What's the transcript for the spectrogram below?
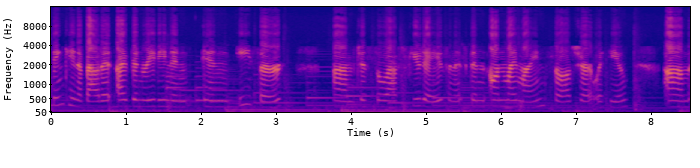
thinking about it. I've been reading in in Ether um, just the last few days, and it's been on my mind, so I'll share it with you. Um,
